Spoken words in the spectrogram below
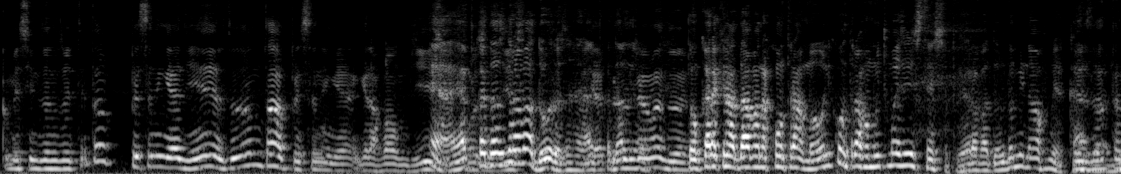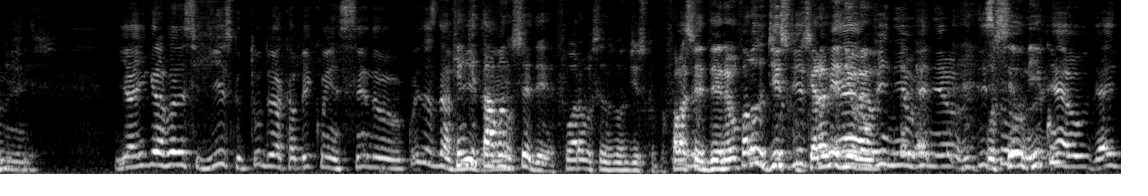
comecinho dos anos 80 tava pensando em ganhar dinheiro, mundo não tava pensando em gravar um disco. É, a época das gravadoras, né? A A época época das gravadoras. Então o cara que nadava na contramão, ele encontrava muito mais resistência, porque o gravador dominava o mercado. Exatamente. E aí gravando esse disco, tudo eu acabei conhecendo coisas da Quem vida. que tava né? no CD? Fora vocês no disco. Fala Olha, CD, não falou do disco, O porque era vinil, é, né? o vinil, o vinil. O disco, Você, o Nico? É, o- aí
